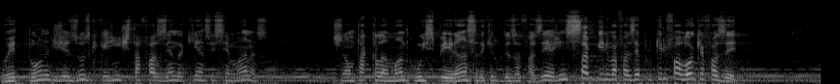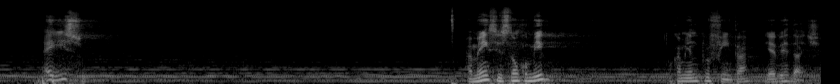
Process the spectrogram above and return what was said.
no retorno de Jesus. O que a gente está fazendo aqui nessas semanas? A gente não está clamando com esperança daquilo que Deus vai fazer. A gente sabe que Ele vai fazer porque Ele falou que ia fazer. É isso. Amém? Vocês estão comigo? Estou caminhando para o fim, tá? E é verdade.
